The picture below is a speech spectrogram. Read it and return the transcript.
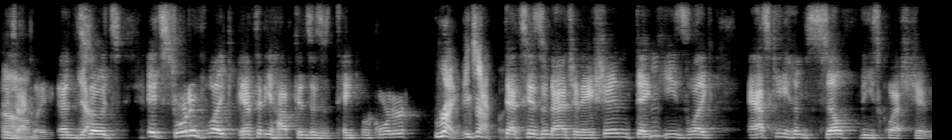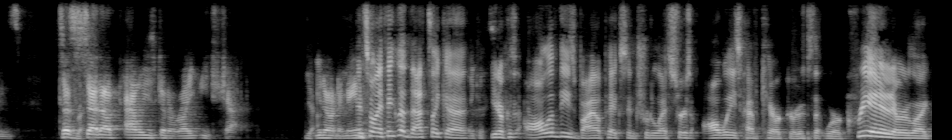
Exactly, um, and yeah. so it's it's sort of like Anthony Hopkins is a tape recorder. Right, exactly. That's his imagination. That mm-hmm. he's like asking himself these questions to right. set up how he's going to write each chapter. Yeah. You know what I mean? And so I think that that's like a, like you know, because all of these biopics and true to life stories always have characters that were created or like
